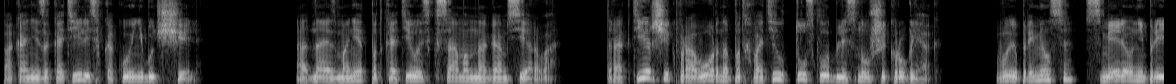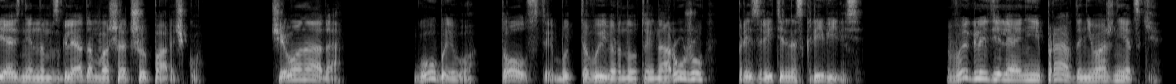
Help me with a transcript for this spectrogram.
пока не закатились в какую-нибудь щель. Одна из монет подкатилась к самым ногам серого. Трактирщик проворно подхватил тускло блеснувший кругляк. Выпрямился, смерил неприязненным взглядом вошедшую парочку. «Чего надо?» Губы его, толстые, будто вывернутые наружу, презрительно скривились. Выглядели они и правда неважнецки.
